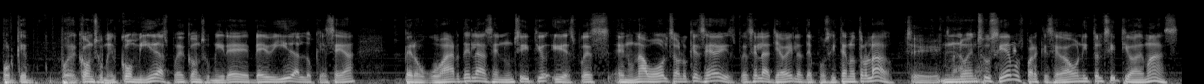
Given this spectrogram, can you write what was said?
porque puede consumir comidas, puede consumir eh, bebidas, lo que sea, pero guárdelas en un sitio y después en una bolsa o lo que sea y después se las lleva y las deposita en otro lado. Sí, No ensuciemos para que se vea bonito el sitio, además.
